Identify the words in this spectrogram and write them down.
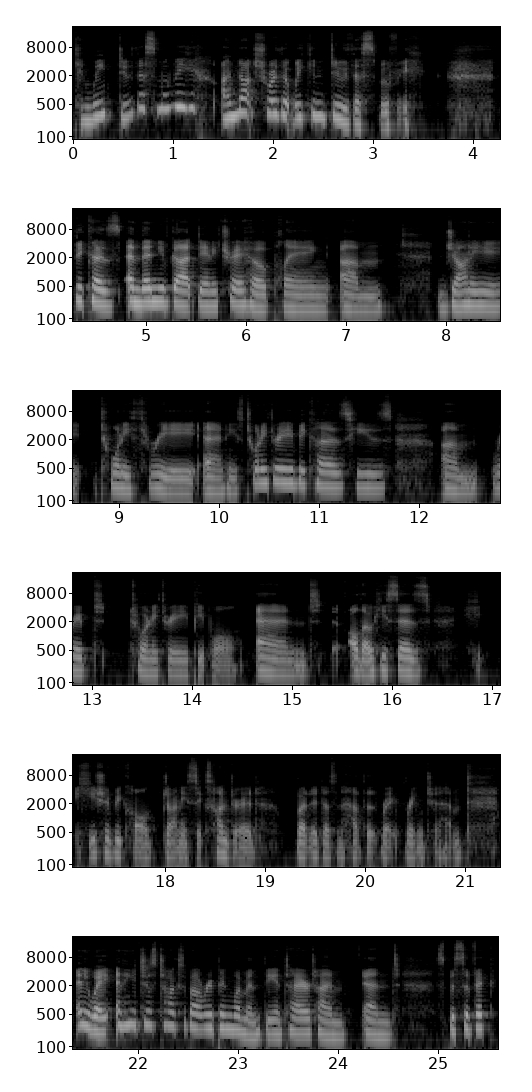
"Can we do this movie? I'm not sure that we can do this movie." because and then you've got Danny Trejo playing um Johnny 23 and he's 23 because he's um raped 23 people and although he says he, he should be called Johnny 600 but it doesn't have the right ring to him. Anyway, and he just talks about raping women the entire time and specific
